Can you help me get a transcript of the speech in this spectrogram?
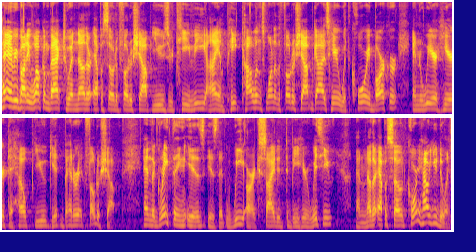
hey everybody, welcome back to another episode of Photoshop User TV. I am Pete Collins, one of the Photoshop guys here with Corey Barker, and we're here to help you get better at Photoshop. And the great thing is, is that we are excited to be here with you another episode. Corey, how are you doing?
